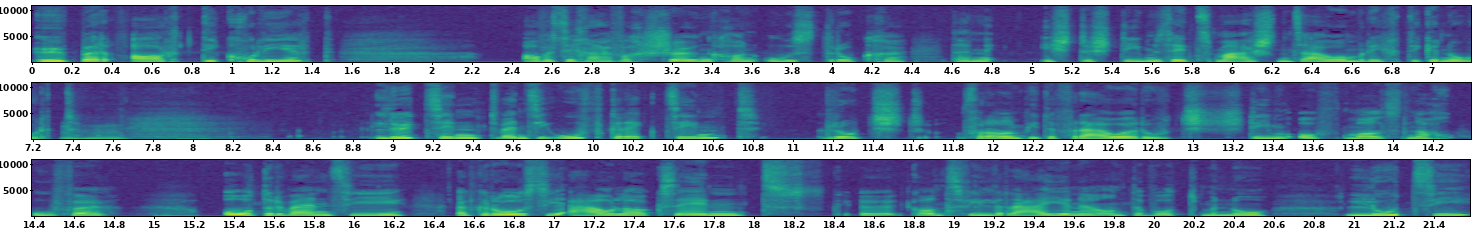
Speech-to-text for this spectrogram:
überartikuliert, aber sich einfach schön kann ausdrücken dann ist der Stimmsitz meistens auch am richtigen Ort. Leute sind, wenn sie aufgeregt sind, rutscht, vor allem bei den Frauen, rutscht die Stimme oftmals nach oben. Oder wenn sie eine grosse Aula sehen, äh, ganz viele Reihen und da will man noch laut sein,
